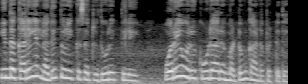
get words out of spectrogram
இந்த கரையில் நதித்துறைக்கு சற்று தூரத்திலே ஒரே ஒரு கூடாரம் மட்டும் காணப்பட்டது.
